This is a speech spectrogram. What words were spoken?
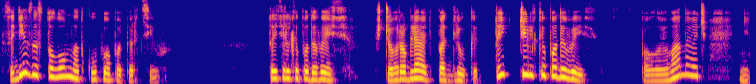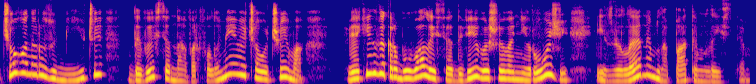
сидів за столом над купою папірців. Ти тільки подивись, що виробляють падлюки, ти тільки подивись. Павло Іванович, нічого не розуміючи, дивився на Варфоломєвича очима, в яких закрабувалися дві вишивані рожі із зеленим лопатим листям.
